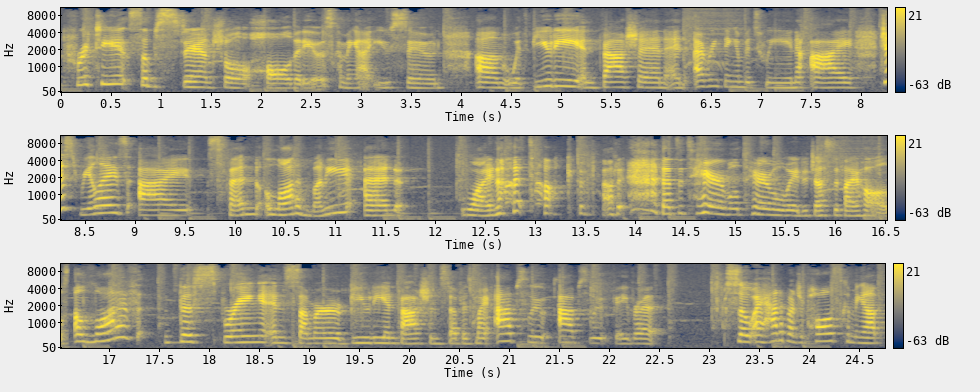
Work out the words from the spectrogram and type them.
pretty substantial haul videos coming at you soon um, with beauty and fashion and everything in between. I just realized I spend a lot of money and why not talk about it? That's a terrible, terrible way to justify hauls. A lot of the spring and summer beauty and fashion stuff is my absolute, absolute favorite. So I had a bunch of hauls coming up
